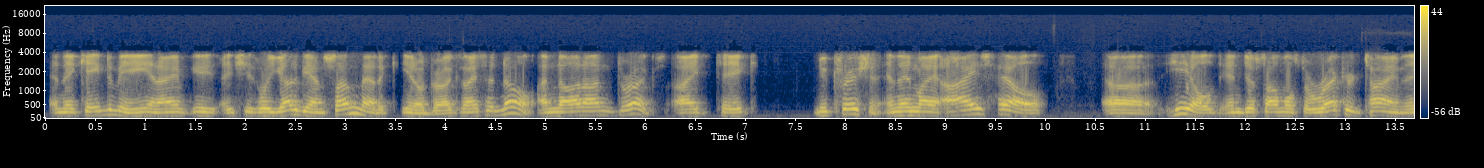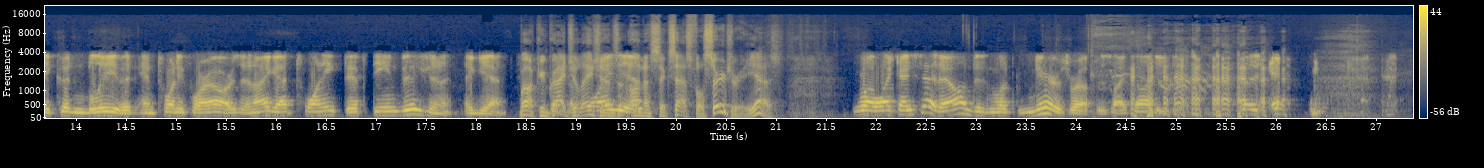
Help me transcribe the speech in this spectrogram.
And they came to me, and I, and she said, "Well, you got to be on some medic, you know, drugs." And I said, "No, I'm not on drugs. I take nutrition." And then my eyes held, uh, healed in just almost a record time. They couldn't believe it in 24 hours, and I got 2015 vision again. Well, congratulations on a successful surgery. Yes. Well, like I said, Alan didn't look near as rough as I thought he did. but,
